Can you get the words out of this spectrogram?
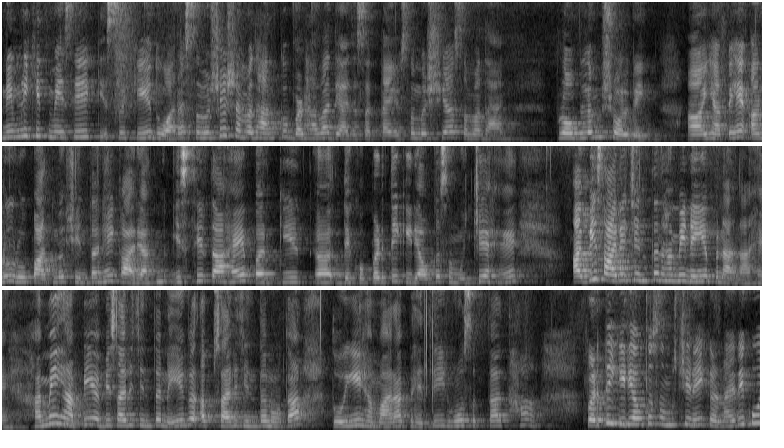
निम्नलिखित में से किसके द्वारा समस्या समाधान को बढ़ावा दिया जा सकता है? समस्या समाधान। प्रॉब्लम सॉल्विंग यहाँ पे है, अनुरूपात्मक चिंतन है, कार्यात्मक स्थिरता है पर देखो, प्रतिक्रियाओं का समुच्चय है। अभी सारे चिंतन हमें नहीं अपनाना है। हमें यहाँ पे अभी सारे चिंतन नहीं, अगर अब सारे चिंतन होता तो ये हमारा बेहतरीन हो सकता था। प्रतिक्रियाओं का समुच्चय नहीं करना है। देखो,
